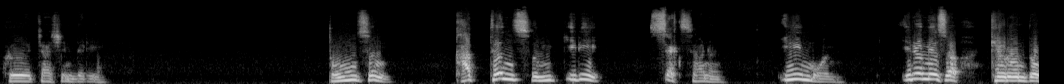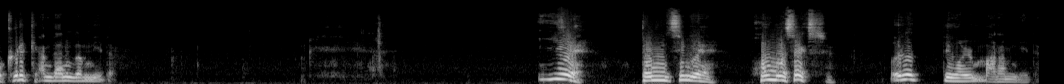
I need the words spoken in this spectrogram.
그 자신들이 동성, 같은 성끼리 섹스하는 이 모임. 이러면서 결혼도 그렇게 한다는 겁니다. 이에 동성의 호모섹스 어느 등을 말합니다.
